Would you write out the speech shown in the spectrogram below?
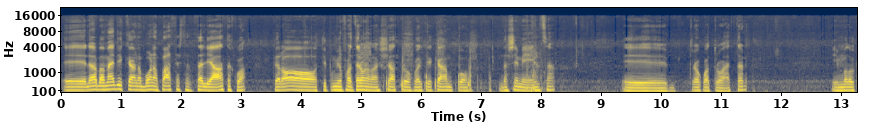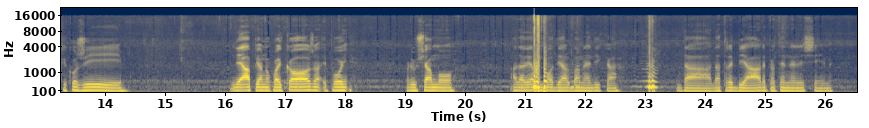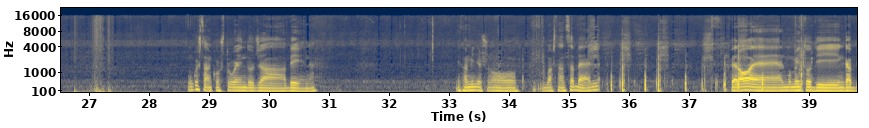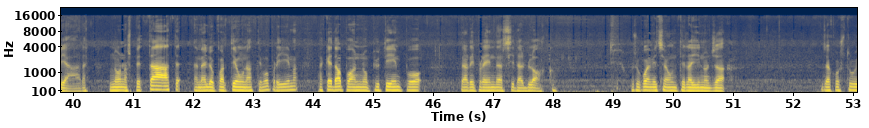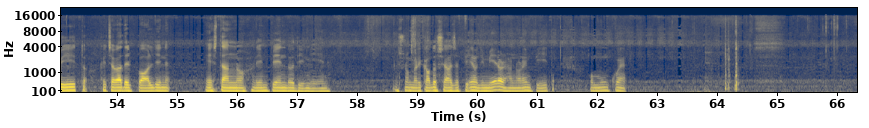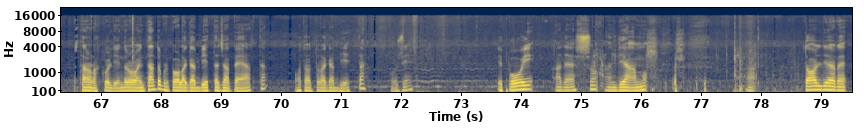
L'erba medica una buona parte è stata tagliata qua però tipo mio fratello ha lasciato qualche campo da semenza e 3 o 4 ettari in modo che così le api hanno qualcosa e poi riusciamo ad avere un po' di erba medica da, da trebbiare per tenere il comunque stanno costruendo già bene. Le famiglie sono abbastanza belle però è il momento di ingabbiare. Non aspettate è meglio partire un attimo prima perché dopo hanno più tempo per riprendersi dal blocco. Questo qua invece è un telaino già già costruito che aveva del polline e stanno riempiendo di miele. Adesso non mi ricordo se era già pieno di miele o l'hanno riempito. Comunque stanno raccogliendo. Allora intanto preparo la gabbietta già aperta. Ho tolto la gabbietta così. E poi adesso andiamo a togliere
